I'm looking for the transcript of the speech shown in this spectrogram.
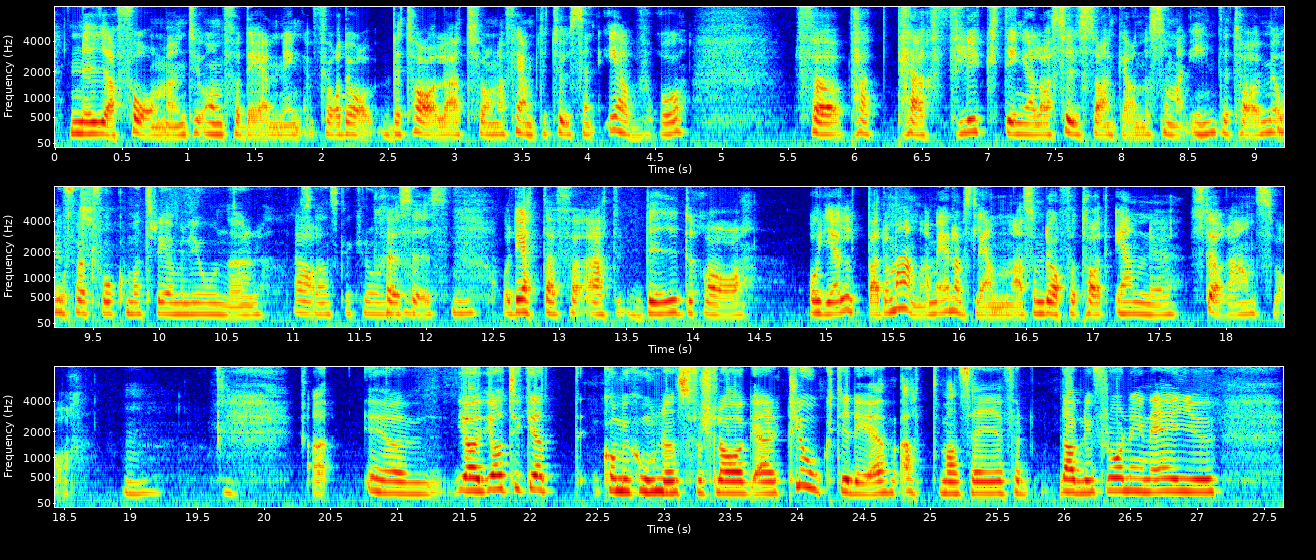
nya formen till omfördelning får då betala 250 000 euro för per, per flykting eller asylsökande som man inte tar emot. Ungefär 2,3 miljoner ja, svenska kronor. Precis. Mm. Och detta för att bidra och hjälpa de andra medlemsländerna som då får ta ett ännu större ansvar. Mm. Ja, jag, jag, tycker att kommissionens förslag är klokt i det. Att man säger, för Dublinförordningen är ju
